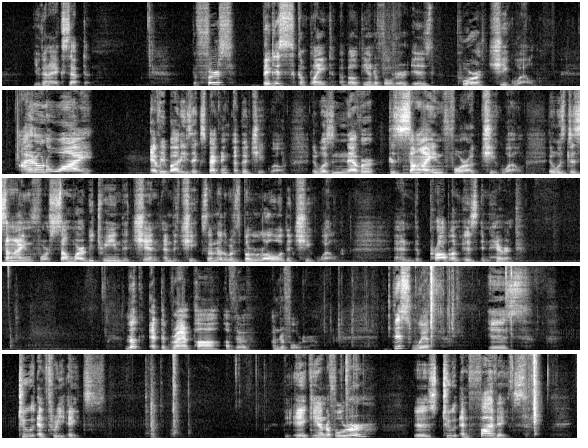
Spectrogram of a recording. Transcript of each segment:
you're going to accept it. The first biggest complaint about the underfolder is poor cheek weld. I don't know why everybody's expecting a good cheek weld. It was never designed for a cheek weld. It was designed for somewhere between the chin and the cheek. So in other words, below the cheek weld. And the problem is inherent. Look at the grandpa of the underfolder. This width is 2 and 3 eighths. The AK underfolder is 2 and 5 eighths.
